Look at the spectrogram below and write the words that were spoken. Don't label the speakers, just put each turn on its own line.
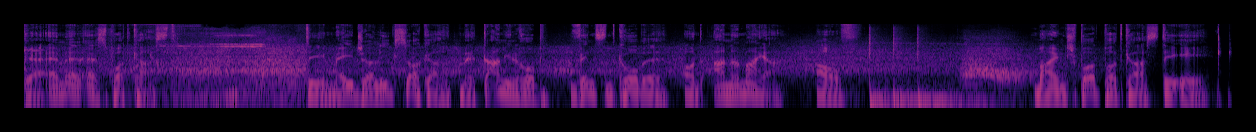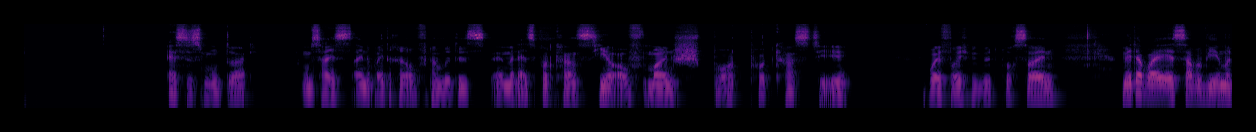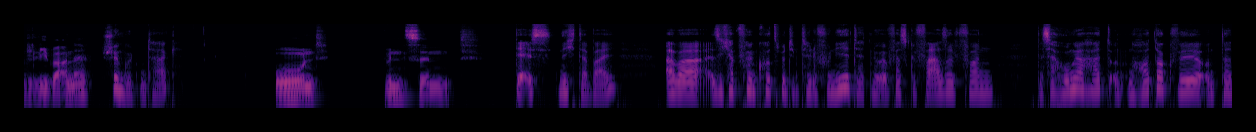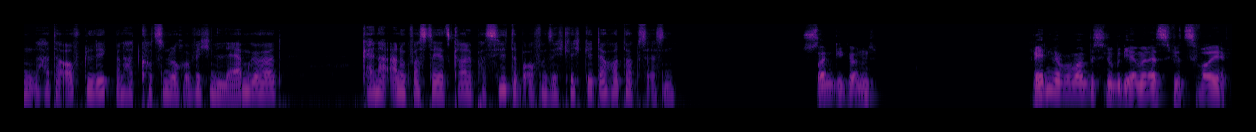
Der MLS-Podcast. Die Major League Soccer mit Daniel Rupp, Vincent Kurbel und Anne Meyer auf meinsportpodcast.de.
Es ist Montag und es das heißt eine weitere Aufnahme des MLS-Podcasts hier auf meinsportpodcast.de. Wobei für euch wird doch sein. Mit dabei ist aber wie immer die liebe Anne.
Schönen guten Tag.
Und Vincent.
Der ist nicht dabei. Aber also ich habe vorhin kurz mit ihm telefoniert, der hat nur etwas gefaselt von, dass er Hunger hat und einen Hotdog will und dann hat er aufgelegt, man hat kurz nur noch irgendwelchen Lärm gehört. Keine Ahnung, was da jetzt gerade passiert, aber offensichtlich geht er Hotdogs essen.
Sein gegönnt. Reden wir aber mal ein bisschen über die MLS 4-2.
